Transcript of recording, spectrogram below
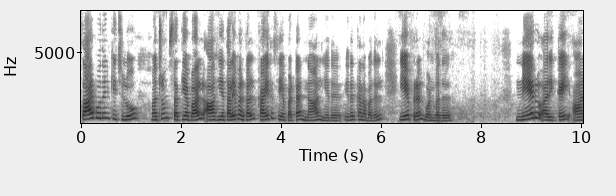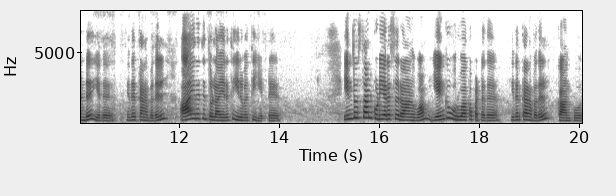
சாய்புதீன் கிச்லு மற்றும் சத்யபால் ஆகிய தலைவர்கள் கைது செய்யப்பட்ட நாள் எது? இதற்கான பதில் ஏப்ரல் ஒன்பது. நேரு அறிக்கை ஆண்டு எது? இதற்கான பதில் ஆயிரத்தி தொள்ளாயிரத்தி இருபத்தி எட்டு. இந்துஸ்தான் குடியரசு இராணுவம் எங்கு உருவாக்கப்பட்டது? இதற்கான பதில் கான்பூர்.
